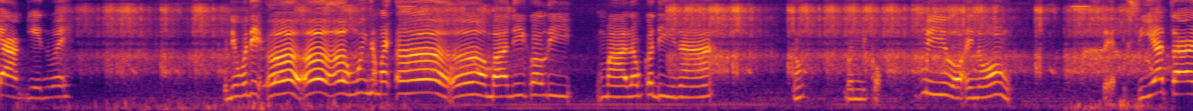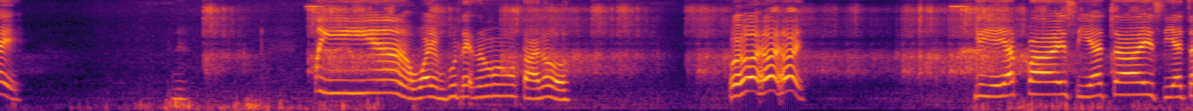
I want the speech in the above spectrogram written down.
ยากเย็นเว้ยวันดีวันดีเออเออเออวิ่งทำไมเออเออมาดีก็ดีมาแล้วก็ดีนะเนาะมันมีเกาะมีเหรอไอ้น้องเสียเสียใจ เปียว่าอย่างพูดเล่นนะตายแล้วเหรอเฮ้ยเฮ้ยเฮ้ยเฮ้ยอย่าอย่ายัดไปเสียใจเสียใจ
